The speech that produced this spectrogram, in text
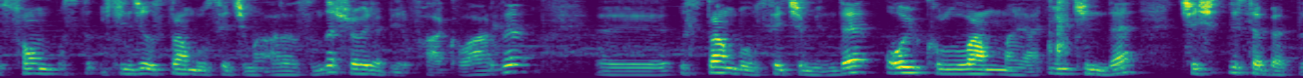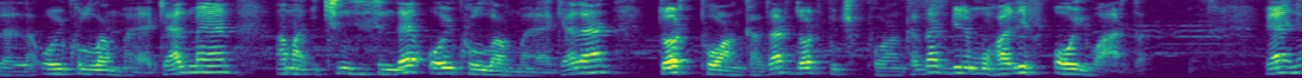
son İst- ikinci İstanbul seçimi arasında şöyle bir fark vardı. Ee, İstanbul seçiminde oy kullanmaya ilkinde çeşitli sebeplerle oy kullanmaya gelmeyen ama ikincisinde oy kullanmaya gelen 4 puan kadar 4,5 puan kadar bir muhalif oy vardı. Yani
